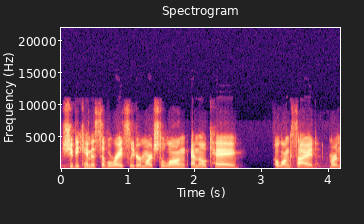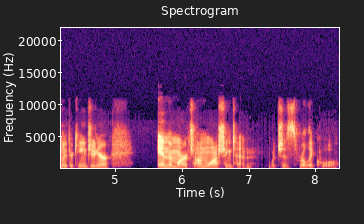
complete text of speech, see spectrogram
She became a civil rights leader, marched along MLK alongside Martin Luther King Jr. in the March on Washington, which is really cool.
